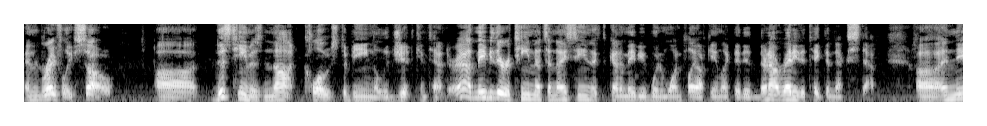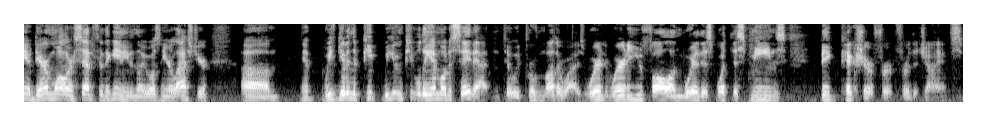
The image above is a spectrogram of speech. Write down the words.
and rightfully so, uh, this team is not close to being a legit contender. Yeah, maybe they're a team that's a nice team that's going to maybe win one playoff game like they did. They're not ready to take the next step. Uh, and you know, Darren Waller said for the game, even though he wasn't here last year, um, we've given the people we've given people the ammo to say that until we prove them otherwise. Where where do you fall on where this what this means, big picture for for the Giants?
